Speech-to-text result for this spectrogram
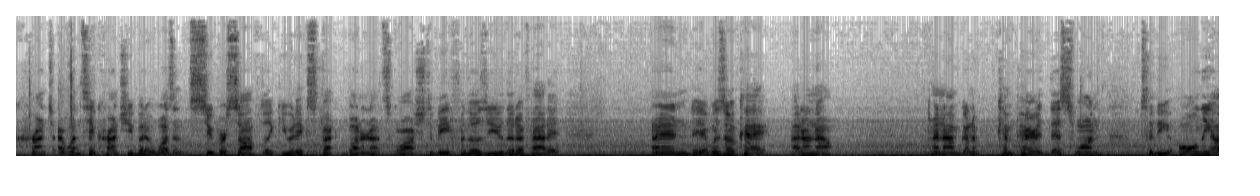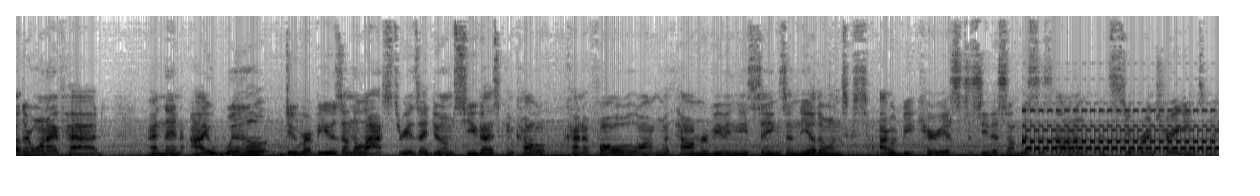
crunch. I wouldn't say crunchy, but it wasn't super soft like you would expect butternut squash to be for those of you that have had it. And it was okay. I don't know. And I'm gonna compare this one to the only other one I've had and then I will do reviews on the last three as I do them so you guys can call, kind of follow along with how I'm reviewing these things and the other ones I would be curious to see this one. This is, I don't know, it's super intriguing to me.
